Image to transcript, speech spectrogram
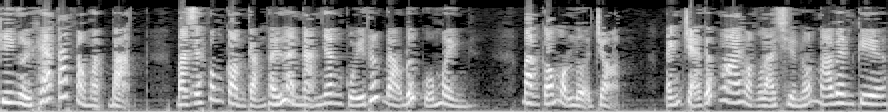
khi người khác tát vào mặt bạn, bạn sẽ không còn cảm thấy là nạn nhân của ý thức đạo đức của mình. Bạn có một lựa chọn, đánh trả gấp hai hoặc là chìa nốt má bên kia.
